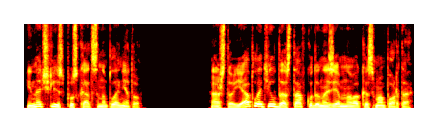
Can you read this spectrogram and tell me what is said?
и начали спускаться на планету. А что, я оплатил доставку до наземного космопорта.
